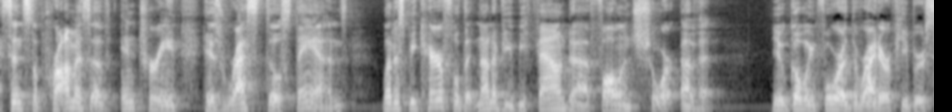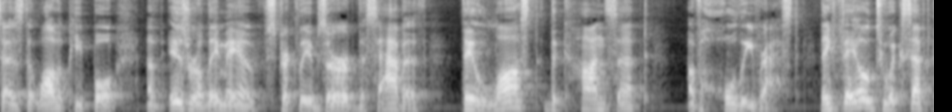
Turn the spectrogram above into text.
Since the promise of entering his rest still stands, let us be careful that none of you be found to have fallen short of it. You know, going forward, the writer of Hebrews says that while the people of Israel, they may have strictly observed the Sabbath, they lost the concept of holy rest. They failed to accept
